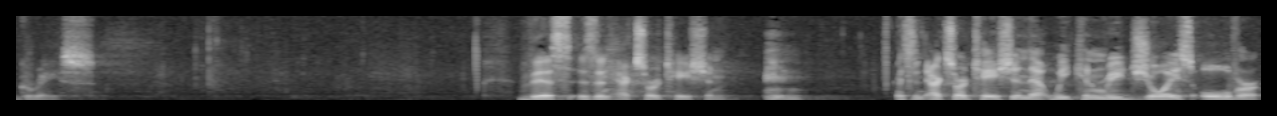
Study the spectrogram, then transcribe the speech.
grace. This is an exhortation. it's an exhortation that we can rejoice over.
